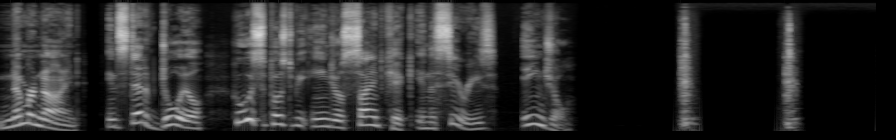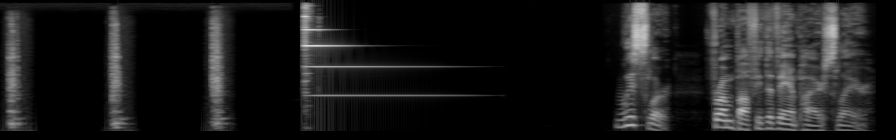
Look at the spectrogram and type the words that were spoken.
Number 9. Instead of Doyle, who was supposed to be Angel's sidekick in the series Angel. Whistler from Buffy the Vampire Slayer.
